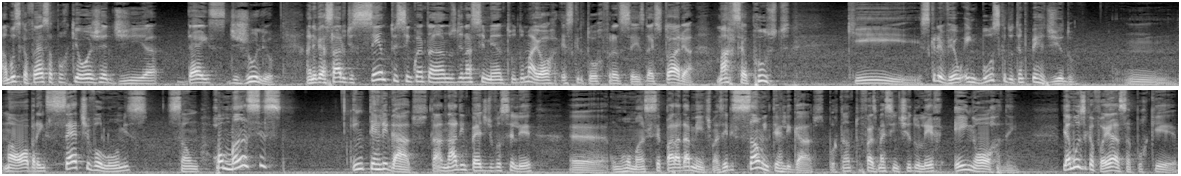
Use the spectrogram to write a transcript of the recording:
A música foi essa porque hoje é dia 10 de julho, aniversário de 150 anos de nascimento do maior escritor francês da história, Marcel Proust, que escreveu Em Busca do Tempo Perdido, uma obra em sete volumes são romances interligados, tá? Nada impede de você ler é, um romance separadamente, mas eles são interligados, portanto faz mais sentido ler em ordem. E a música foi essa porque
